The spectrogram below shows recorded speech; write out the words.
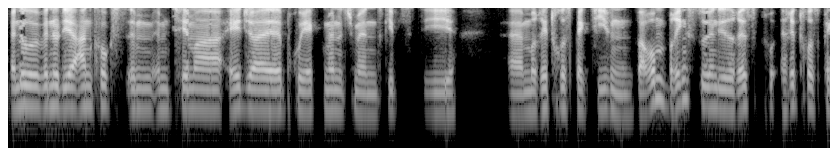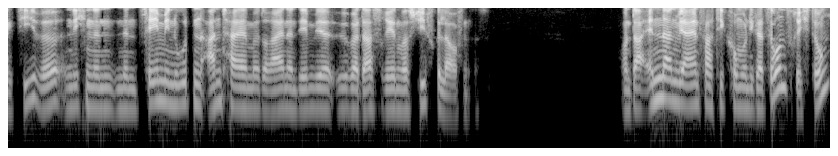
Wenn du, wenn du dir anguckst, im, im Thema Agile Projektmanagement gibt es die ähm, Retrospektiven. Warum bringst du in diese Res Retrospektive nicht einen, einen 10 Minuten Anteil mit rein, in dem wir über das reden, was schiefgelaufen ist? Und da ändern wir einfach die Kommunikationsrichtung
